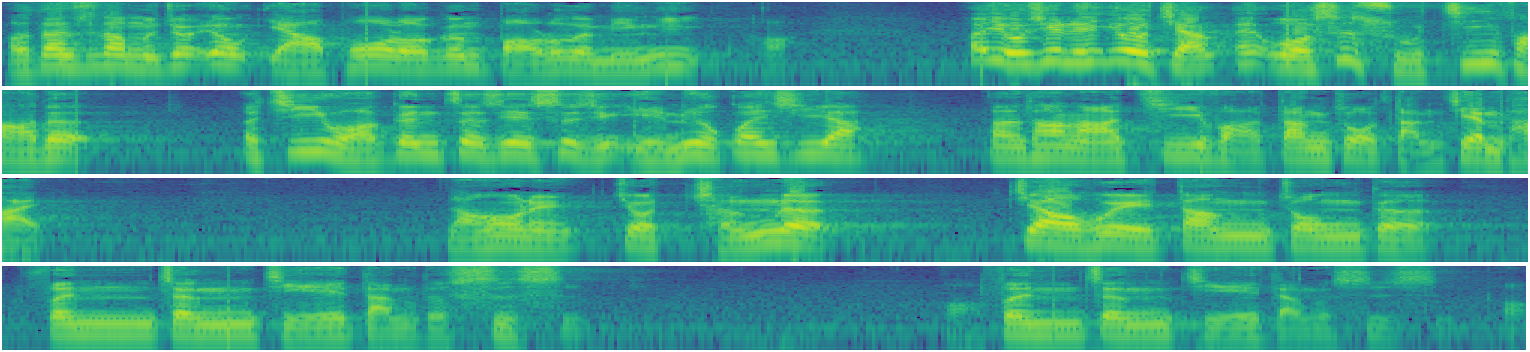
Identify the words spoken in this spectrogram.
啊，但是他们就用亚波罗跟保罗的名义，啊，啊，有些人又讲，哎，我是属基法的，呃，基法跟这件事情也没有关系呀，但是他拿基法当做挡箭牌。然后呢，就成了教会当中的纷争结党的事实，哦，纷争结党的事实，哦，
